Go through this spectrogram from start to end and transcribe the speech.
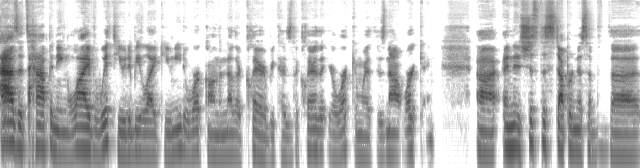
as it's happening live with you to be like you need to work on another claire because the claire that you're working with is not working uh, and it's just the stubbornness of the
